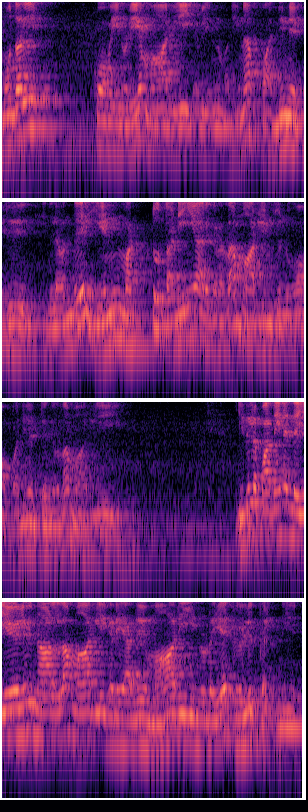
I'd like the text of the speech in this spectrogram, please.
முதல் கோவையினுடைய மாறிலி அப்படின்னு பார்த்தீங்கன்னா பதினெட்டு. இதில் வந்து எண் மட்டும் தனியாக இருக்கிறதா மாறிலின்னு சொல்லுவோம். பதினெட்டுங்கிறதா மாறிலி. இதில் பார்த்தீங்கன்னா இந்த ஏழு நாலெல்லாம் மாறிலி கிடையாது. மாறியினுடைய கெழுக்கள். இந்த-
